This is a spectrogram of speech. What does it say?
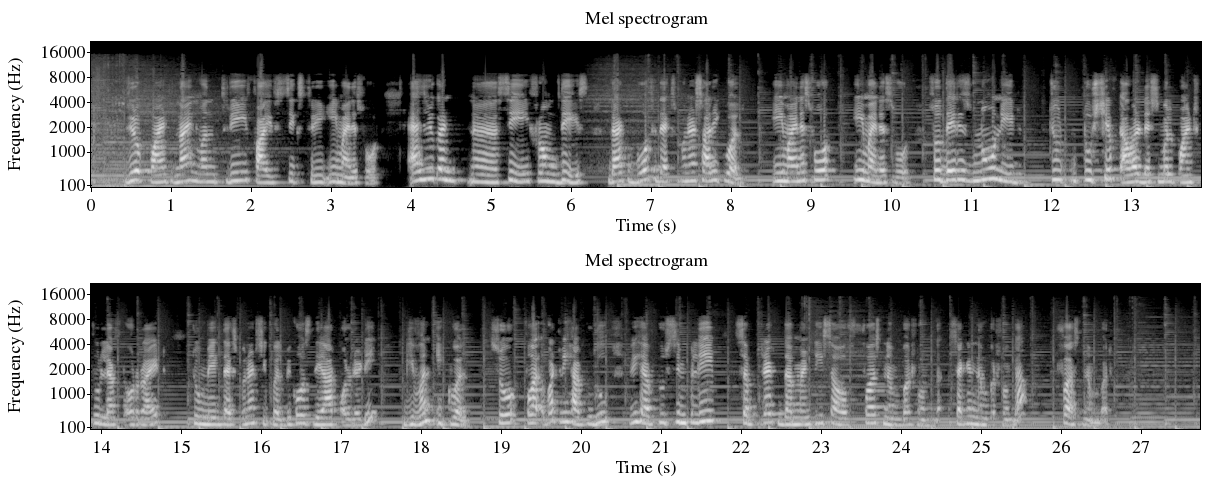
0.913563 e minus 4. As you can uh, see from this that both the exponents are equal e minus 4, e minus 4. So there is no need to, to shift our decimal point to left or right to make the exponents equal because they are already given equal. So for what we have to do, we have to simply subtract the mantissa of first number from the second number from the first number.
